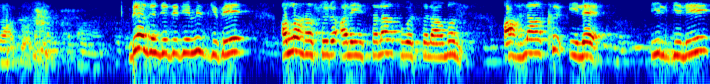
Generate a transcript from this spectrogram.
razı olsun. Biraz önce dediğimiz gibi Allah Resulü aleyhissalatu vesselamın ahlakı ile ilgili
